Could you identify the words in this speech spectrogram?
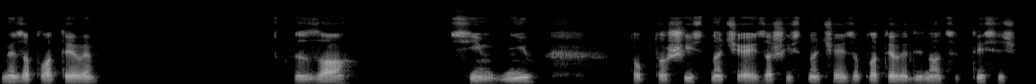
Ми заплатили за 7 днів, тобто 6 ночей. За 6 ночей заплатили 12 тисяч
